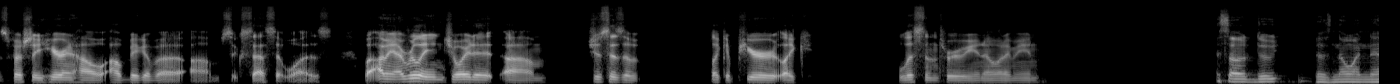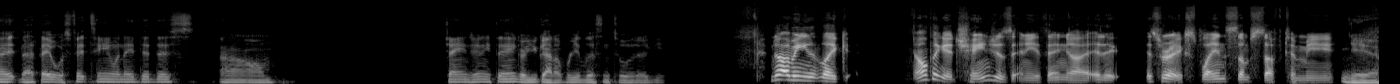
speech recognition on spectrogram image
especially hearing how how big of a um, success it was. But I mean, I really enjoyed it um, just as a like a pure like listen through. You know what I mean? so, do does knowing one know that they was 15 when they did this? Um, change anything, or you got to re-listen to it again? No, I mean like I don't think it changes anything. Uh, it it, sort of explains some stuff to me. Yeah,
